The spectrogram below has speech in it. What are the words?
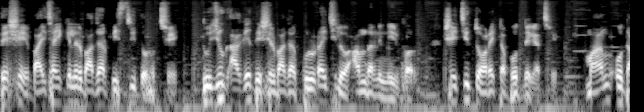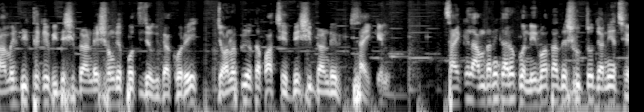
দেশে বাইসাইকেলের বাজার বিস্তৃত হচ্ছে। দুই যুগ আগে দেশের বাজার পুরোটাই ছিল আমদানি নির্ভর। সেই চিত্র অনেকটা বদলে গেছে। মান ও দামের দিক থেকে বিদেশি ব্র্যান্ডের সঙ্গে প্রতিযোগিতা করে জনপ্রিয়তা পাচ্ছে দেশি ব্র্যান্ডের সাইকেল। সাইকেল আমদানিকারক ও নির্মাতাদের সূত্র জানিয়েছে,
